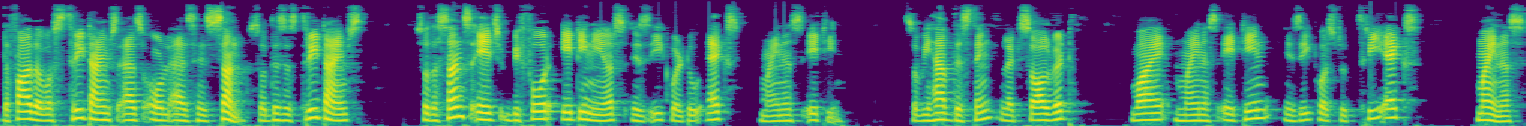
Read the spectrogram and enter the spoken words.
the father was three times as old as his son. So this is three times. So the son's age before 18 years is equal to x minus 18 so we have this thing. Let's solve it y minus 18 is equals to 3x minus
